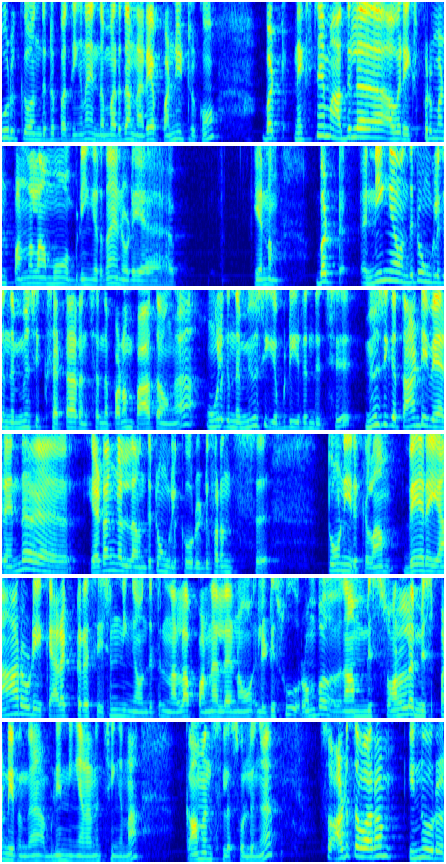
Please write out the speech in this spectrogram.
ஊருக்கு வந்துட்டு பார்த்திங்கன்னா இந்த மாதிரி தான் நிறையா பண்ணிகிட்ருக்கோம் பட் நெக்ஸ்ட் டைம் அதில் அவர் எக்ஸ்பெரிமெண்ட் பண்ணலாமோ அப்படிங்கிறது தான் என்னுடைய எண்ணம். பட் நீங்கள் வந்துட்டு உங்களுக்கு இந்த மியூசிக் செட்டாக இருந்துச்சு அந்த படம் பார்த்தவங்க உங்களுக்கு இந்த மியூசிக் எப்படி இருந்துச்சு? மியூசிக்கை தாண்டி வேறு எந்த இடங்களில் வந்துட்டு உங்களுக்கு ஒரு டிஃப்ரென்ஸ் தோணி இருக்கலாம் வேறு யாருடைய கேரக்டரைசேஷன் நீங்கள் வந்துட்டு நல்லா பண்ணலைனோ இல்லாட்டி சூ ரொம்ப நான் மிஸ் சொல்ல மிஸ் பண்ணியிருந்தேன் அப்படின்னு நீங்கள் நினச்சிங்கன்னா காமெண்ட்ஸில் சொல்லுங்கள் ஸோ அடுத்த வாரம் இன்னொரு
